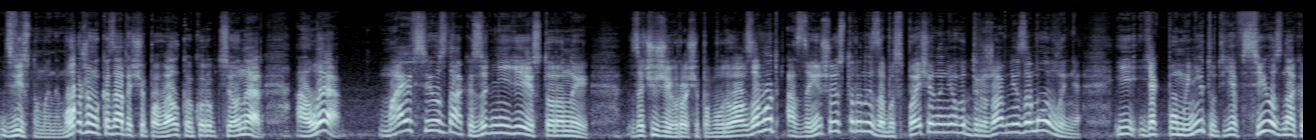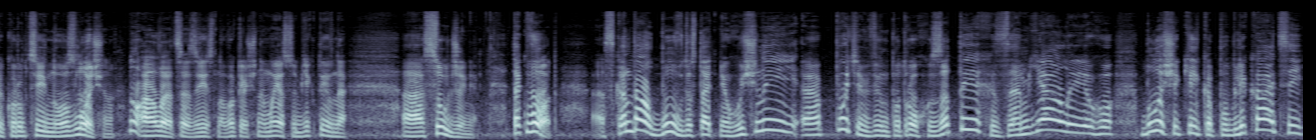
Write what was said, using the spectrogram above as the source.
Звісно, ми не можемо казати, що Павелко корупціонер, але має всі ознаки з однієї сторони за чужі гроші побудував завод, а з іншої сторони забезпечив на нього державні замовлення. І як по мені, тут є всі ознаки корупційного злочину. Ну але це, звісно, виключно моє суб'єктивне е, судження. Так от. Скандал був достатньо гучний, потім він потроху затих, зам'яли його. Було ще кілька публікацій.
